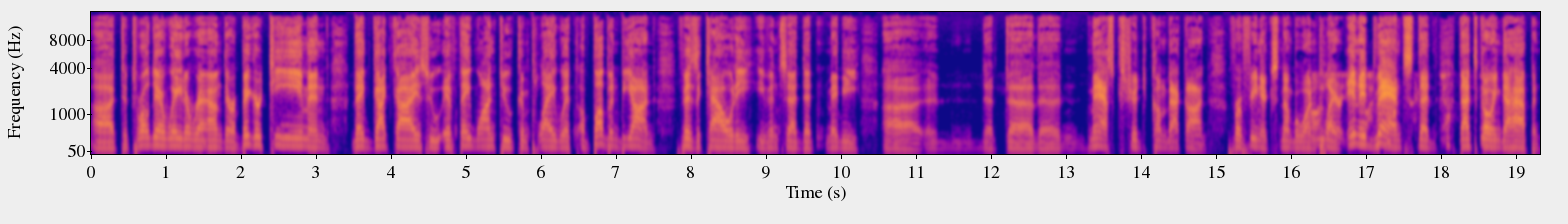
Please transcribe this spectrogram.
uh, to throw their weight around. They're a bigger team, and they've got guys who, if they want to, can play with above and beyond physicality. Even said that maybe uh, that uh, the mask should come back on for Phoenix number one player in advance. That that's going to happen.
